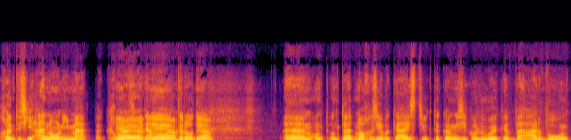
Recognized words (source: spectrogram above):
könnten sie auch noch nicht mappen, quasi ja, ja, in diesem Alter, oder? Ähm, und, und dort machen sie aber geiles Zeug. Da gehen sie schauen, wer wohnt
